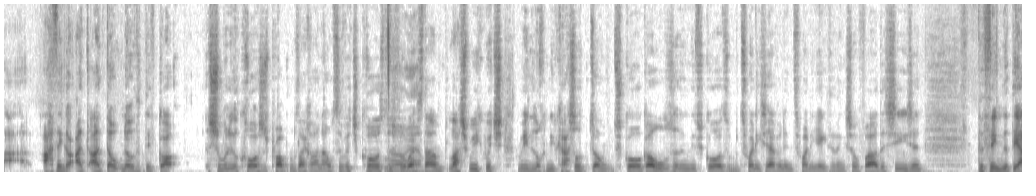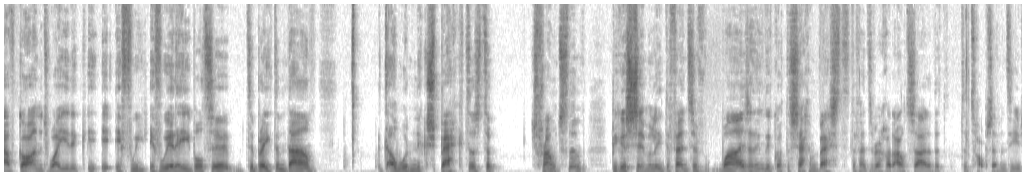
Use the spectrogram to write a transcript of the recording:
uh, I think I, I don't know that they've got someone who causes problems like Arnautovic caused us no, for yeah. West Ham last week, which, I mean, look, Newcastle don't score goals. I think they've scored 27 and 28, I think, so far this season. The thing that they have got, and it's why if we if we're able to to break them down, I wouldn't expect us to trounce them because similarly defensive wise I think they've got the second best defensive record outside of the, the top seven teams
